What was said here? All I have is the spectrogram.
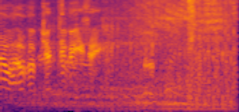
now have objective easy.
